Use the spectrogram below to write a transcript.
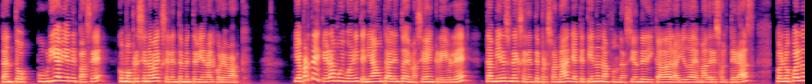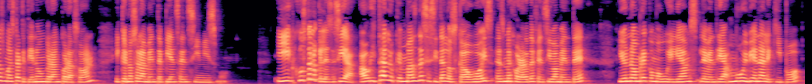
Tanto cubría bien el pase, como presionaba excelentemente bien al coreback. Y aparte de que era muy bueno y tenía un talento demasiado increíble, también es una excelente persona, ya que tiene una fundación dedicada a la ayuda de madres solteras, con lo cual nos muestra que tiene un gran corazón y que no solamente piensa en sí mismo. Y justo lo que les decía, ahorita lo que más necesitan los Cowboys es mejorar defensivamente y un hombre como Williams le vendría muy bien al equipo.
